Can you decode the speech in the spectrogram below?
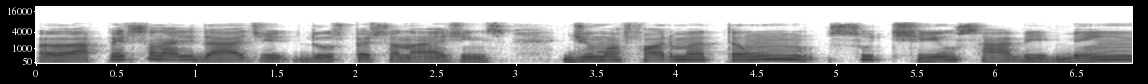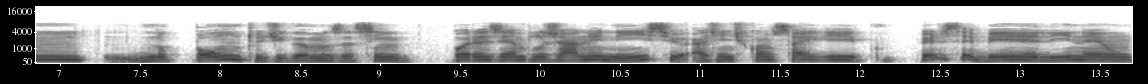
uh, a personalidade dos personagens de uma forma tão sutil, sabe? Bem no ponto, digamos assim. Por exemplo, já no início a gente consegue perceber ali, né, um,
